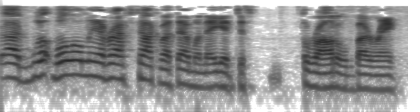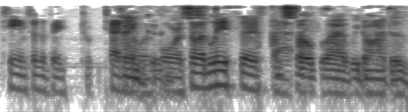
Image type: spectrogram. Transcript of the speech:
uh, we'll, we'll only ever have to talk about them when they get just throttled by ranked teams in the Big Ten Thank going forward. So at least there's I'm so glad we don't have to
